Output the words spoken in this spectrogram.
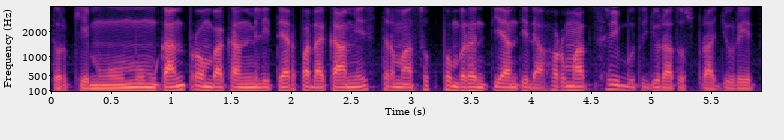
Turki mengumumkan perombakan militer pada Kamis termasuk pemberhentian tidak hormat 1.700 prajurit.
